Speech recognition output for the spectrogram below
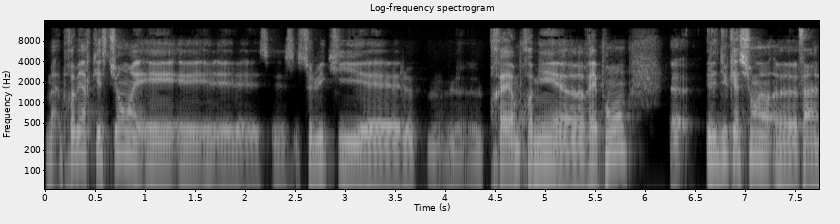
Ma première question est, celui qui est le, prêt en premier répond. L'éducation, enfin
